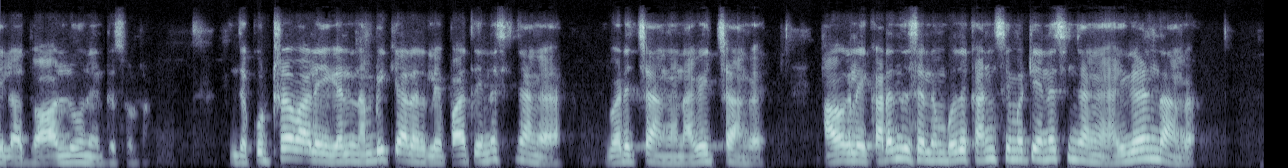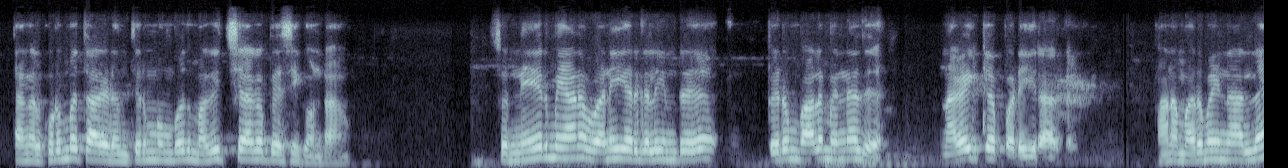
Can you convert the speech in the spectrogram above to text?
இல தாலூன் என்று சொல்றான். இந்த குற்றவாளிகள் நம்பிக்கையாளர்களை பார்த்து என்ன செஞ்சாங்க? வடிச்சாங்க நகைச்சாங்க. அவர்களை கடந்து செல்லும் போது கண் சிமிட்டி என்ன செஞ்சாங்க? இகழ்ந்தாங்க. தங்கள் குடும்பத்தாரிடம் திரும்பும்போது மகிழ்ச்சியாக பேசிக்கொண்டாங்க. ஸோ நேர்மையான வணிகர்கள் இன்று பெரும்பாலும் என்னது? நகைக்கப்படுகிறார்கள். ஆனால் மறுமை நாளில்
